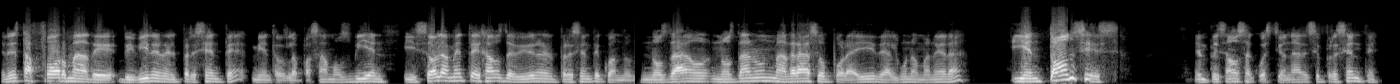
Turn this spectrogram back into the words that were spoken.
en esta forma de vivir en el presente mientras la pasamos bien y solamente dejamos de vivir en el presente cuando nos, da, nos dan un madrazo por ahí de alguna manera y entonces empezamos a cuestionar ese presente.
